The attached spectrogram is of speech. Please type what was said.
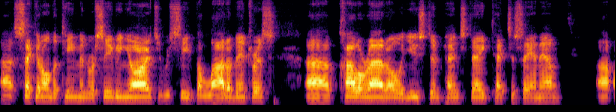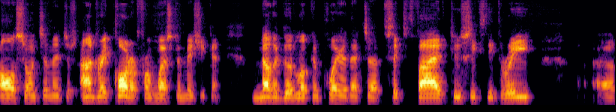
uh, second on the team in receiving yards, received a lot of interest. Uh, Colorado, Houston, Penn State, Texas A&M uh, all showing some interest. Andre Carter from Western Michigan, another good looking player that's uh, 6'5, 263. Uh,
